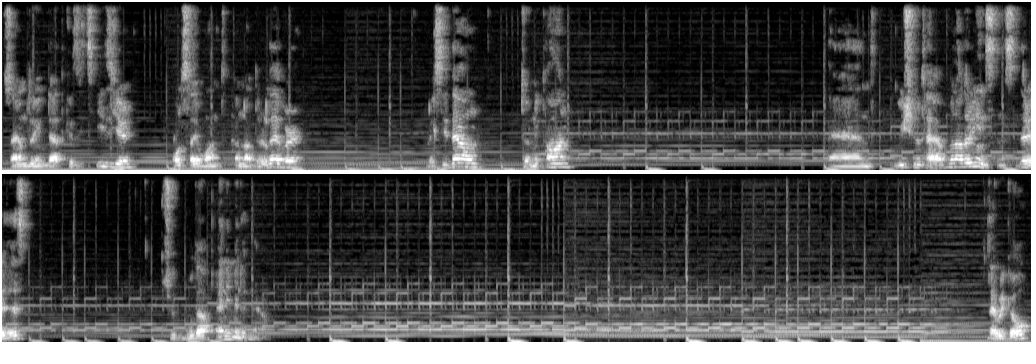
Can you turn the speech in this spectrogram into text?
So I'm doing that because it's easier. Also I want another lever. Place it down, turn it on. And we should have another instance. There it is. Should boot up any minute now. There we go,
